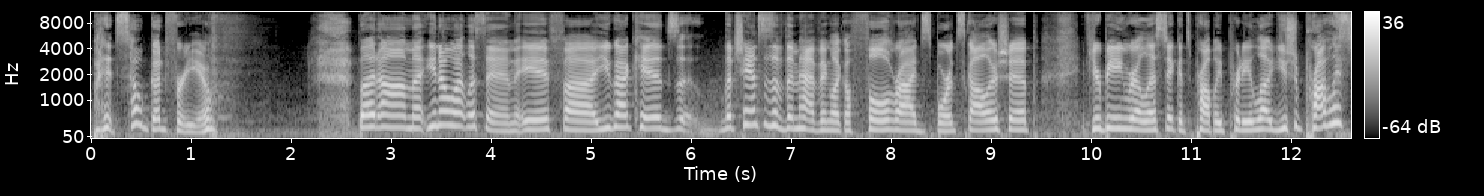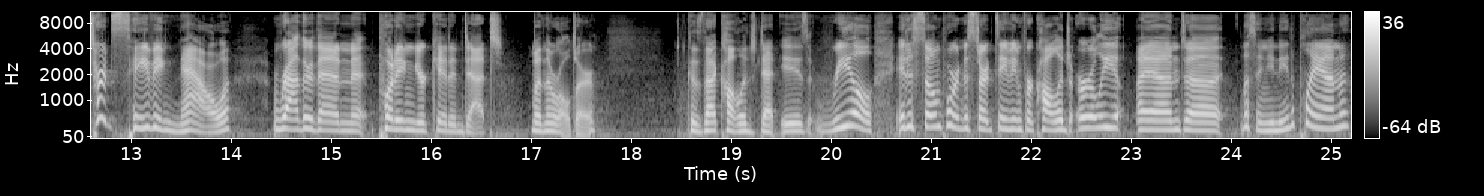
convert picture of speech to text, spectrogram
but it's so good for you. But um, you know what? Listen, if uh, you got kids, the chances of them having like a full ride sports scholarship, if you're being realistic, it's probably pretty low. You should probably start saving now rather than putting your kid in debt when they're older. Because that college debt is real. It is so important to start saving for college early. And uh, listen, you need a plan.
